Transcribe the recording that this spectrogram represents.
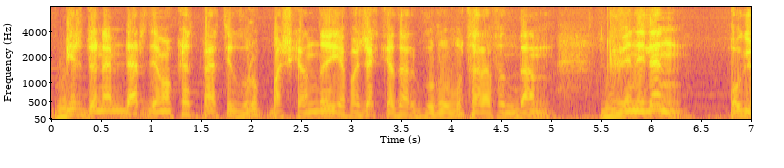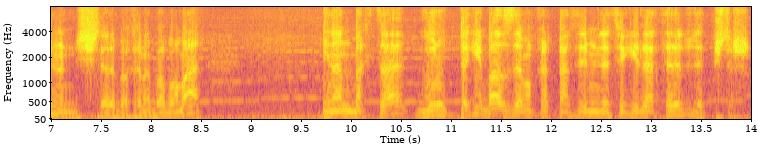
bir dönemler Demokrat Parti grup başkanlığı yapacak kadar grubu tarafından güvenilen o günün İçişleri Bakanı babama inanmakta gruptaki bazı Demokrat Partili milletvekiller tereddüt etmiştir.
